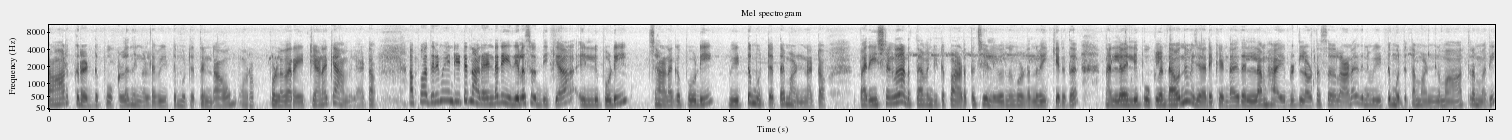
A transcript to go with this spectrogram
ഡാർക്ക് റെഡ് പൂക്കൾ നിങ്ങളുടെ വീട്ടുമുറ്റത്ത് ഉണ്ടാവും ഉറപ്പുള്ള വെറൈറ്റിയാണ് ക്യാമില കേട്ടോ അപ്പോൾ അതിന് വേണ്ടിയിട്ട് നടേണ്ട രീതിയിൽ ശ്രദ്ധിക്കുക. എല്ലുപൊടി ചാണകപ്പൊടി വീട്ടുമുറ്റത്തെ മണ്ണ് കേട്ടോ പരീക്ഷണങ്ങൾ നടത്താൻ വേണ്ടിയിട്ട് പാടത്തെ ചെളിയൊന്നും കൊണ്ടുവന്ന് വയ്ക്കരുത് നല്ല വലിയ പൂക്കളുണ്ടാവുമെന്ന് വിചാരിക്കേണ്ട. ഇതെല്ലാം ഹൈബ്രിഡ് ലോട്ടസുകളാണ് ഇതിന് വീട്ടുമുറ്റത്തെ മണ്ണ് മാത്രം മതി.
